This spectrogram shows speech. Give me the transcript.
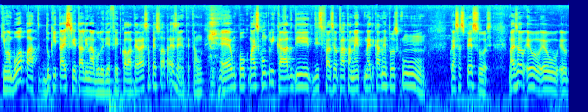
que uma boa parte do que está escrito ali na bula de efeito colateral, essa pessoa apresenta. Então, é um pouco mais complicado de, de se fazer o tratamento medicamentoso com com essas pessoas. Mas eu, eu, eu, eu,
